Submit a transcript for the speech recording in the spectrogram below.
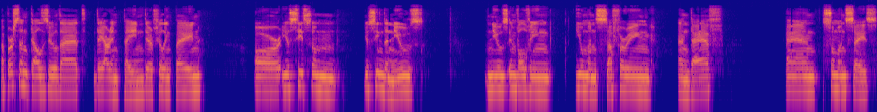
a person tells you that they are in pain, they're feeling pain, or you see some, you see in the news, news involving human suffering and death, and someone says,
